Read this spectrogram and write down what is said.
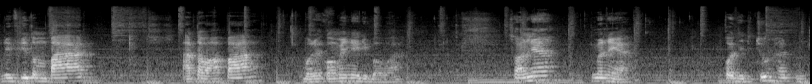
review tempat atau apa? Boleh komen ya di bawah. Soalnya gimana ya? Kok jadi curhat nih?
